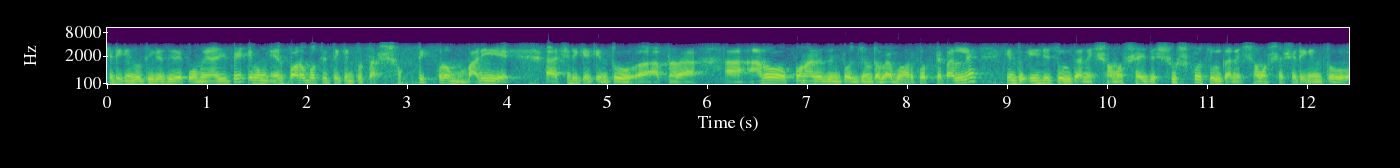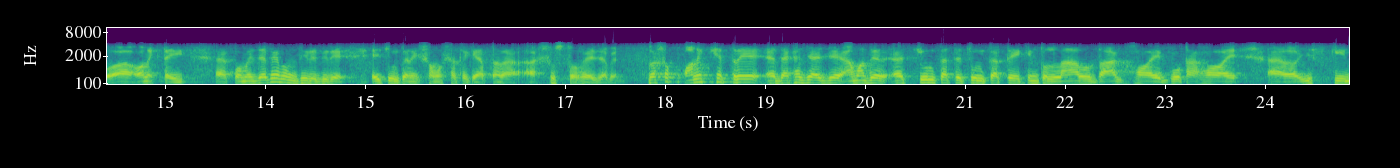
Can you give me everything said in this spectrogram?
সেটি কিন্তু ধীরে ধীরে কমে আসবে এবং এর পরবর্তীতে কিন্তু তার শক্তিক্রম বাড়িয়ে সেটিকে কিন্তু আপনারা আহ, আরও পনেরো দিন পর্যন্ত ব্যবহার করতে পারলে কিন্তু এই যে চুলকানির সমস্যা এই যে শুষ্ক চুলকানির সমস্যা সেটি কিন্তু অনেকটাই কমে যাবে এবং ধীরে ধীরে এই চুলকানির সমস্যা থেকে আপনারা সুস্থ হয়ে যাবেন। দর্শক অনেক ক্ষেত্রে দেখা যায় যে আমাদের আহ, চুলকাতে চুলকাতে কিন্তু লাল দাগ হয় গোটা হয় স্কিন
